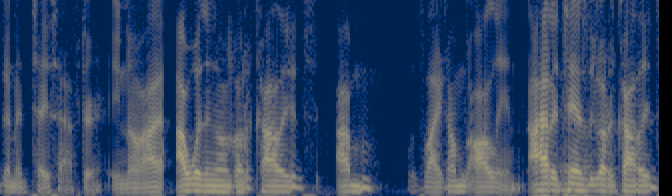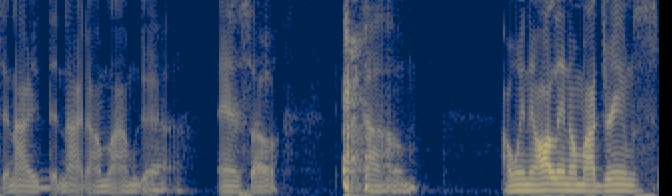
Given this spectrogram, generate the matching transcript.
gonna chase after. You know, I I wasn't gonna go to college. I'm was like I'm all in. I had a chance to go to college and I denied it. I'm like I'm good. And so, um, I went all in on my dreams.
